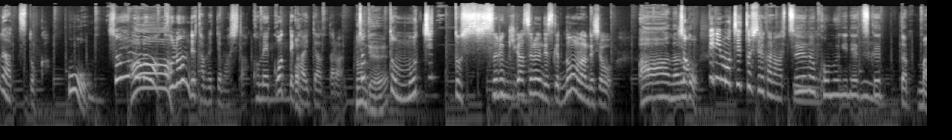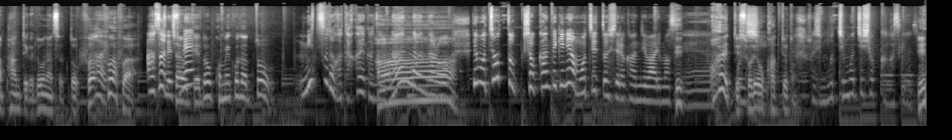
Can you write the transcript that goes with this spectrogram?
ーナツとか。そういうものは好んで食べてました。米粉って書いてあったら。ちょっともちっとする気がするんですけどどうなんでしょう？ああなるほど。ちょっぴりもちっとしてるかな普通の小麦で作った、うん、まあパンっていうかドーナツだとふわ、はい、ふわふわしちゃうけど、ね、米粉だと密度が高い感じ。何なんだろう。でもちょっと食感的にはもちっとしてる感じはありますね。あえてそれを買ってたんです私もちもち食感が好きなんですよ、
